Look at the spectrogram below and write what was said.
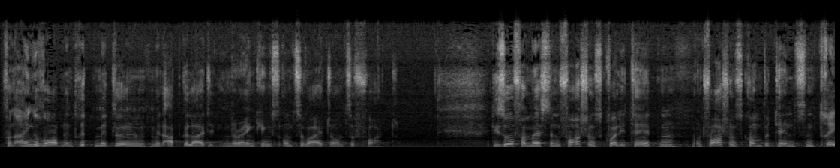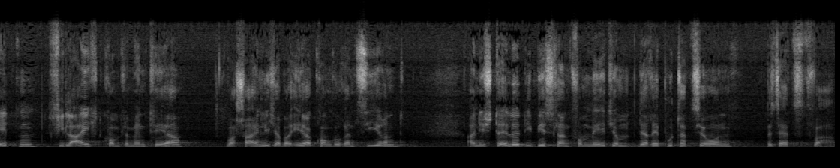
von eingeworbenen Drittmitteln, mit abgeleiteten Rankings und so weiter und so fort. Die so vermessenen Forschungsqualitäten und Forschungskompetenzen treten vielleicht komplementär, wahrscheinlich aber eher konkurrenzierend an die Stelle, die bislang vom Medium der Reputation besetzt war.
